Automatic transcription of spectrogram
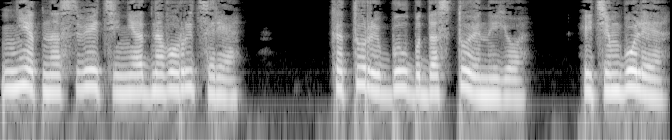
Нет на свете ни одного рыцаря, который был бы достоин ее. И тем более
